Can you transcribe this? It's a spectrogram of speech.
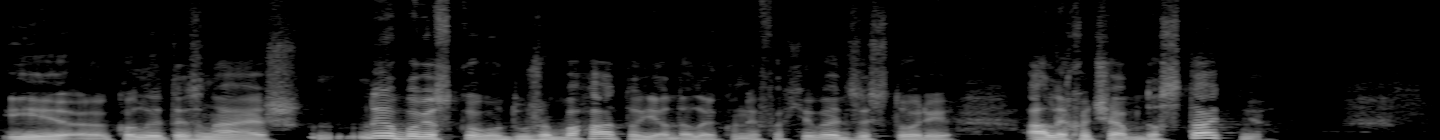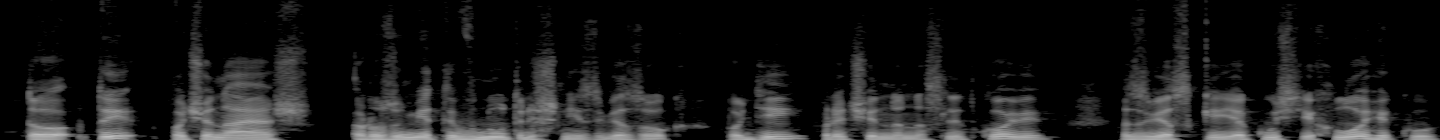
І е, коли ти знаєш, не обов'язково дуже багато, я далеко не фахівець з історії, але хоча б достатньо, то ти починаєш розуміти внутрішній зв'язок подій, причинно-наслідкові зв'язки, якусь їх логіку,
